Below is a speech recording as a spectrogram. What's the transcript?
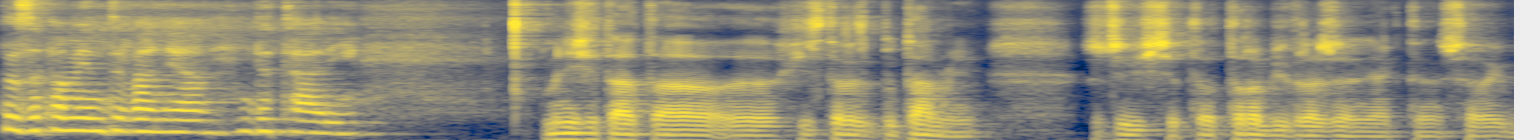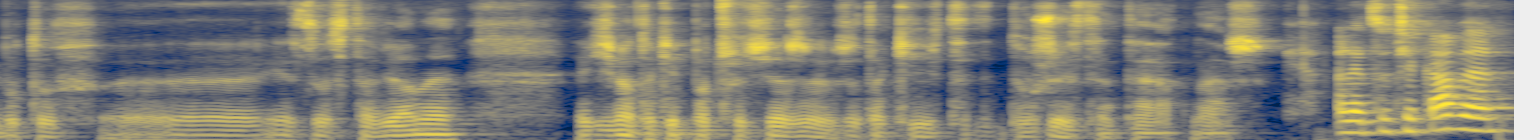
do zapamiętywania detali. Mnie się ta, ta e, historia z butami, rzeczywiście to, to robi wrażenie, jak ten szereg butów e, jest zostawiony. Jakieś mam takie poczucie, że, że taki wtedy duży jest ten teatr nasz. Ale co ciekawe,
